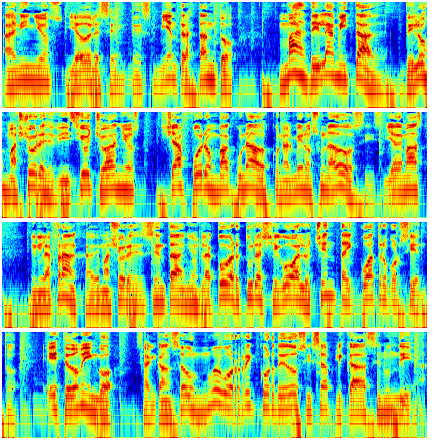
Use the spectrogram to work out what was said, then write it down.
a niños y adolescentes. Mientras tanto, más de la mitad de los mayores de 18 años ya fueron vacunados con al menos una dosis y además en la franja de mayores de 60 años la cobertura llegó al 84%. Este domingo se alcanzó un nuevo récord de dosis aplicadas en un día.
